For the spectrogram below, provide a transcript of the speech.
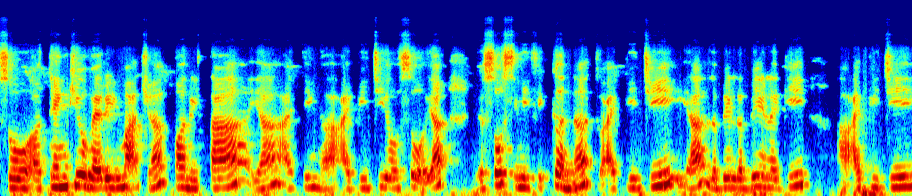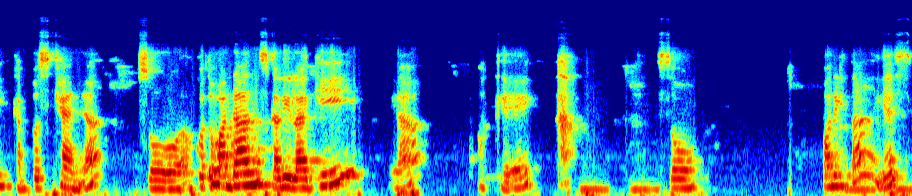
So uh, thank you very much ya Puan Rita ya. I think uh, IPG also ya. You're so significant uh, to IPG ya. Lebih-lebih lagi uh, IPG Campus Can ya. So uh, Ketua Wadan sekali lagi ya. Okay. so Puan Rita, yes.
